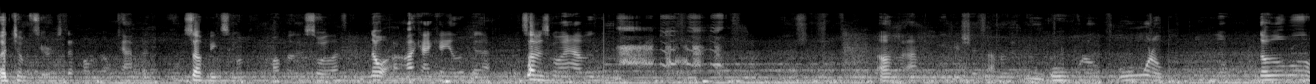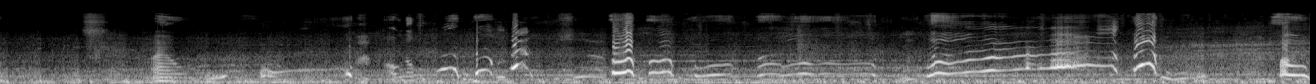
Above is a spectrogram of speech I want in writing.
A jump scare going to happen. Something's come up in the toilet. No, I can't, can't look at that. Something's going to happen. Oh, no, I'm pretty sure something. Oh no, oh no, no, no, no, no. Oh. Oh no. Oh.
